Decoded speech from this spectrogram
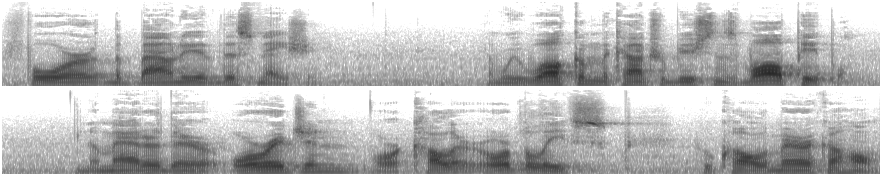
for the bounty of this nation. And we welcome the contributions of all people, no matter their origin or color or beliefs, who call America home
